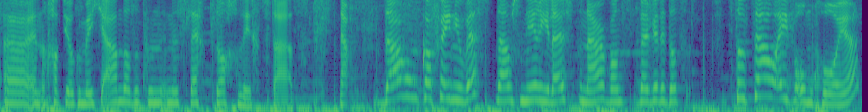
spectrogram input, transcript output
eh, en gaf hij ook een beetje aan dat het een, in een slecht daglicht staat. Nou, daarom Café Nieuw-West. Dames en heren, je luistert naar. Want wij willen dat totaal even omgooien.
